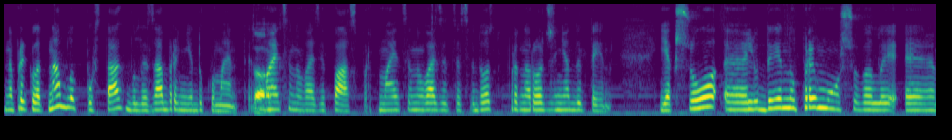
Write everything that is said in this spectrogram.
наприклад, на блокпостах були забрані документи, Так. мається на увазі паспорт, мається на увазі це свідоцтво про народження дитини. Якщо е, людину примушували е,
